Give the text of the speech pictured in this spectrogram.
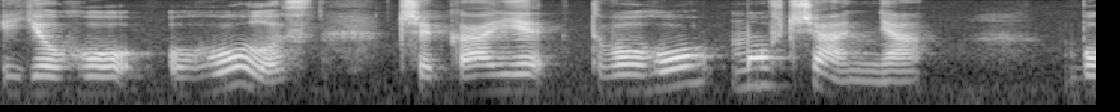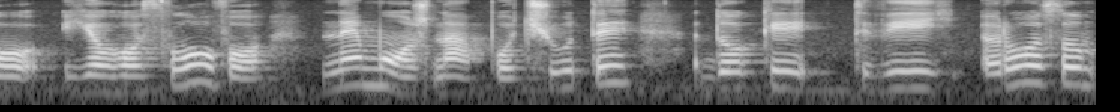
Його голос чекає твого мовчання, бо його слово не можна почути, доки твій розум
